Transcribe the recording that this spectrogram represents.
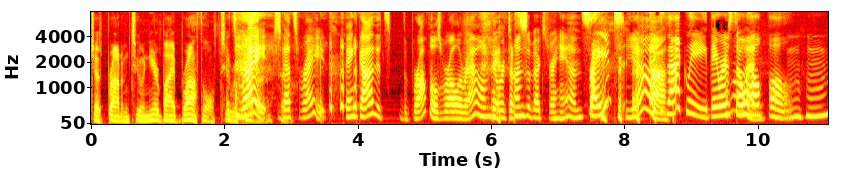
Just brought him to a nearby brothel to That's recover, right. so. That's right. Thank God it's the brothels were all around. There were tons of extra hands. right? Yeah. exactly. They were so on. helpful. Mm-hmm.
